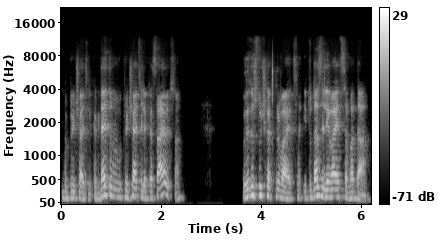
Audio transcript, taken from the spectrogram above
выключатель. Когда этого выключателя касаются, вот эта штучка открывается, и туда заливается вода.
